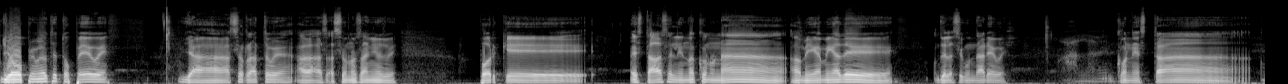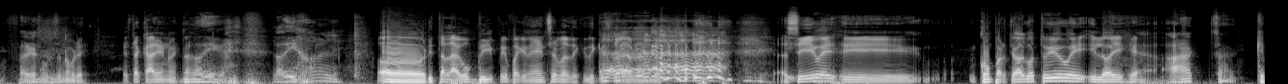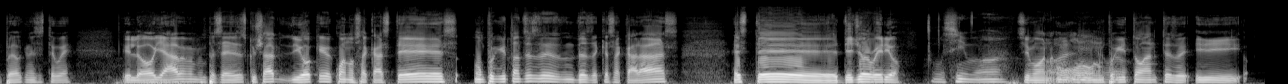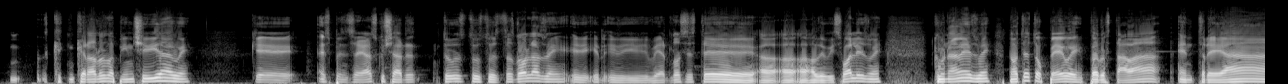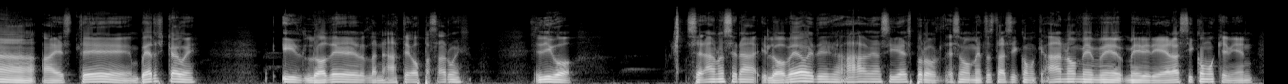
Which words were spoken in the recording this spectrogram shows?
yo primero te topé, güey. Ya hace rato, güey. Hace unos años, güey. Porque estaba saliendo con una amiga mía de, de la secundaria, güey. Con esta... Verga, se me fue su nombre. Esta Karen, güey. No lo digas. Lo dijo. Órale. Oh, ahorita la hago un beep, güey, para que nadie sepa de, de qué estoy hablando. Sí, güey. Y compartió algo tuyo, güey. Y luego dije, ah, o sea, ¿qué pedo que es este güey? Y luego ya me empecé a escuchar. Digo que cuando sacaste, un poquito antes de, desde que sacaras este Digital Radio, Simón. Simón, un- Órale, un, un güey. poquito antes, güey. Y qué, qué raro la pinche vida, güey. Que es, pensé a escuchar tus, tus, tus estas rolas, güey, y, y- y verlos este, a- a- a- audiovisuales, güey. Que una vez, güey, no te topé, güey, pero estaba, entré a, a este Bershka, güey. Y luego de la nada te va a pasar, güey. Y digo, ¿será o no será? Y luego veo y digo, ah, así es, pero en ese momento está así como que, ah, no, me, me, me diría así como que bien,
